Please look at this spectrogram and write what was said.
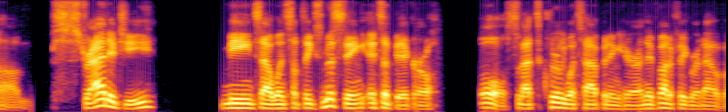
um, strategy, means that when something's missing, it's a bigger hole. So that's clearly what's happening here, and they've got to figure it out.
